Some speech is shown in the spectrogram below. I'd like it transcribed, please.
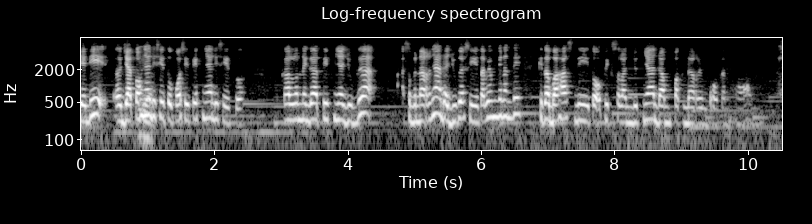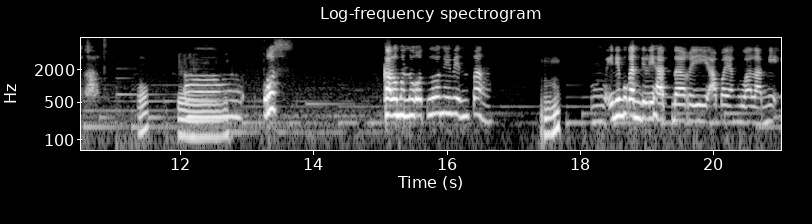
Jadi eh, jatuhnya yeah. di situ positifnya di situ. Kalau negatifnya juga sebenarnya ada juga sih. Tapi mungkin nanti kita bahas di topik selanjutnya dampak dari broken home. Oh Okay. Uh, terus kalau menurut lu nih bintang, hmm? hmm? ini bukan dilihat dari apa yang lu alami,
